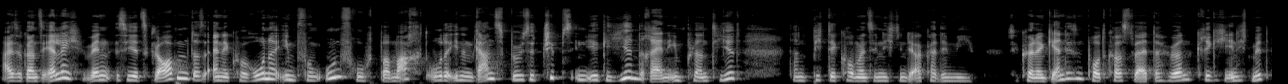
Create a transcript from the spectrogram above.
Also ganz ehrlich, wenn Sie jetzt glauben, dass eine Corona-Impfung unfruchtbar macht oder Ihnen ganz böse Chips in Ihr Gehirn rein implantiert, dann bitte kommen Sie nicht in die Akademie. Sie können gern diesen Podcast weiterhören, kriege ich eh nicht mit,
